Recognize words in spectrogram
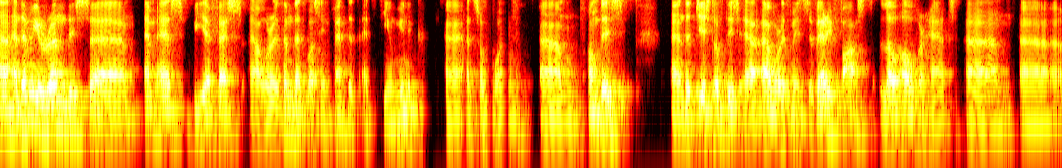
Uh, and then we run this MSBFS algorithm that was invented at TU Munich uh, at some point um, on this. And the gist of this uh, algorithm is a very fast, low overhead um, uh,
